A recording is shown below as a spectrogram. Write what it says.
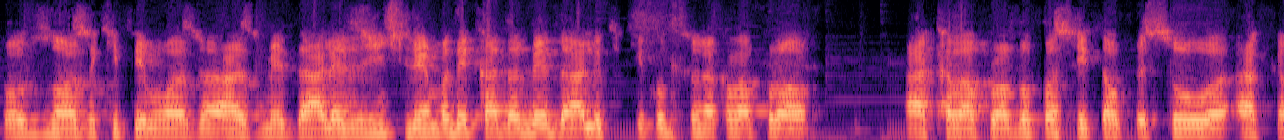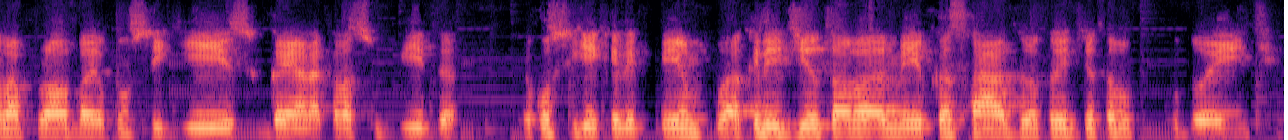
todos nós aqui temos as, as medalhas, a gente lembra de cada medalha o que, que aconteceu naquela prova. Ah, aquela prova eu passei tal pessoa, aquela prova eu consegui ganhar naquela subida, eu consegui aquele tempo, aquele dia eu estava meio cansado, aquele dia eu estava um pouco doente.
